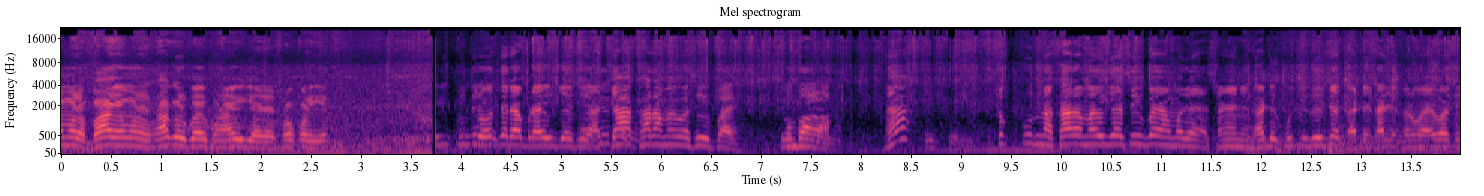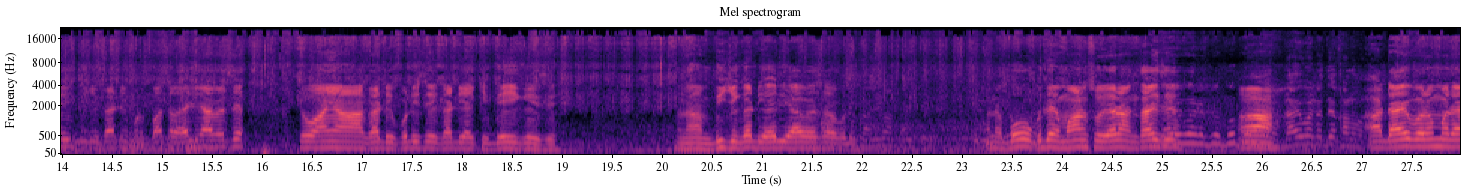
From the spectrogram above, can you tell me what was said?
અમારા ભાઈ, અમારા સાગરભાઈ પણ આવી ગયા છે છોકરીએ. મિત્રો, અત્યારે આપણે આવી ગયા છીએ આ ચા ખારામાં આવ્યા છીએ ભાઈ? ખંભાળા હા? સુખપુરના ખારામાં આવી ગયા છીએ ભાઈ. અમારે ચણાની ગાડી ખૂચી ગઈ છે. ગાડી ખાલી કરવા આવ્યા છે બીજી ગાડી પણ પાછળ હાલી આવે છે. જો અહીંયા ગાડી પડી છે. ગાડી આખી બેહી ગઈ છે. અને આમ બીજી ગાડી હાલી આવે છે આપણી. અને બહુ બધા માણસો હેરાન થાય છે. આ ડ્રાઈવર અમારે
